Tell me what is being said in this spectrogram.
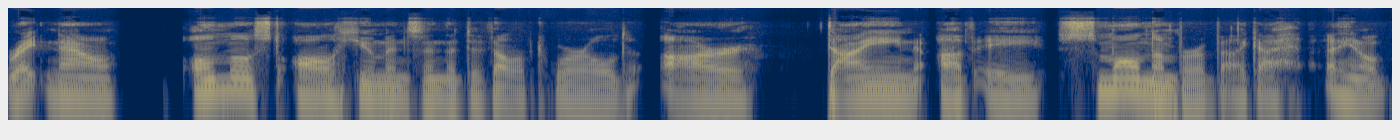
right now almost all humans in the developed world are dying of a small number of like a, you know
